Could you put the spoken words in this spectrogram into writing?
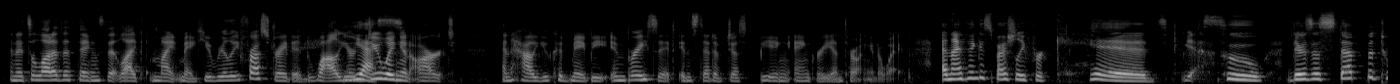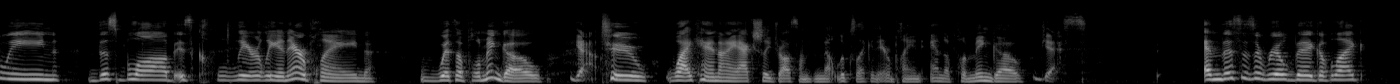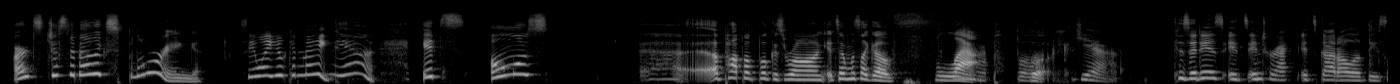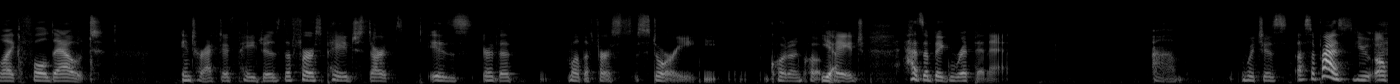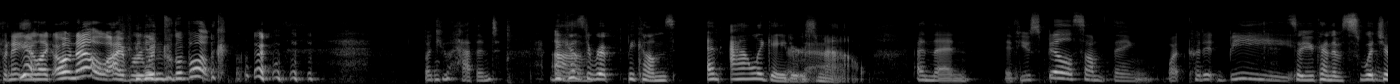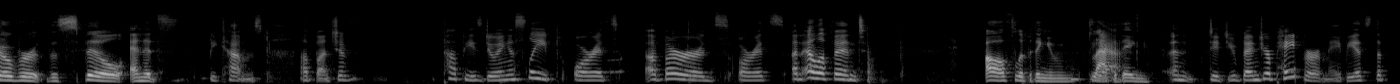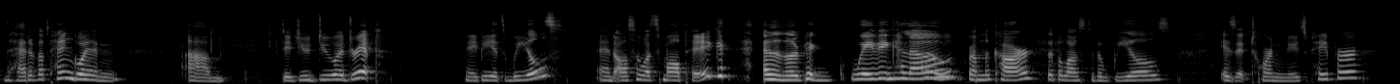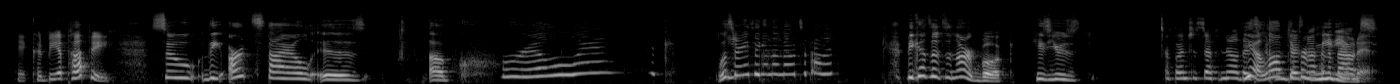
And it's a lot of the things that like might make you really frustrated while you're Yes. doing an art and how you could maybe embrace it instead of just being angry and throwing it away. and I think especially for kids Yes. who there's a step between this blob is clearly an airplane with a flamingo Yeah. to why can't I actually draw something that looks like an airplane and a flamingo? Yes. And this is a real big of like art's just about exploring. See what you can make. Yeah. It's almost uh, a pop-up book is wrong. It's almost like a flap book. Yeah. Cuz it is it's interact it's got all of these like fold out interactive pages. The first page starts is or the well the first story quote unquote Yeah. page has a big rip in it. Um which is a surprise. You open it, Yeah. you're like, "Oh no, I've ruined the book." but you haven't. Because the Um, rip becomes an alligator's mouth. mouth. And then if you spill something, what could it be? So you kind of switch over the spill and it's becomes a bunch of puppies doing a sleep, or it's a bird's, or it's an elephant. all flippiting and Yeah. And did you bend your paper? Maybe it's the head of a penguin. Um, did you do a drip? Maybe it's wheels and also a small pig And another pig waving hello. from the car that belongs to the wheels. Is it torn newspaper? It could be a puppy. So the art style is acrylic. Was there anything in the notes about it? Because it's an art book, he's used A bunch of stuff. No, there's, yeah a lot of there's different nothing mediums.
